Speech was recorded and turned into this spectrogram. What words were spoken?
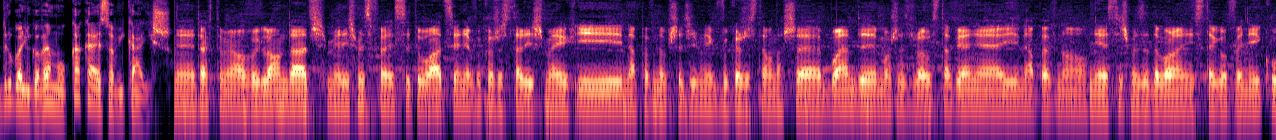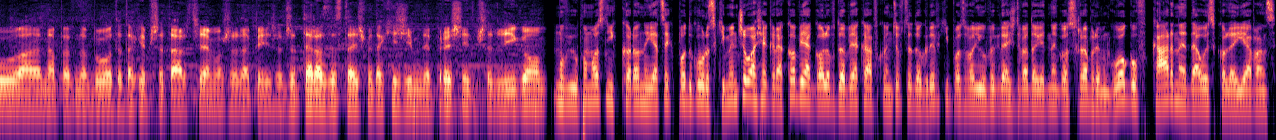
drugoligowemu KKS-owi Kalisz. Nie, tak to miało wyglądać. Mieliśmy swoje sytuacje, nie wykorzystaliśmy ich i na pewno przeciwnik wykorzystał nasze błędy, może złe ustawienie i na pewno nie jesteśmy zadowoleni z tego wyniku, ale na pewno było to takie przetarcie, może lepiej, że, że teraz dostaliśmy taki zimny prysznic przed ligą. Mówił pomocnik korony Jacek Podgórski. Męczyła się Krakowia, gol Wdowiaka w końcówce dogrywki pozwolił wygrać 2 do 1 z Chrobrym Głogów. Karne dały z kolei awans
